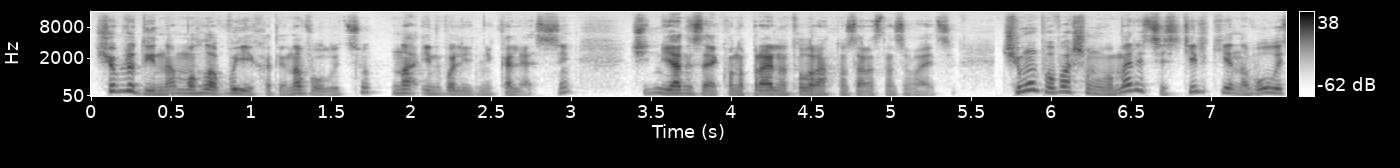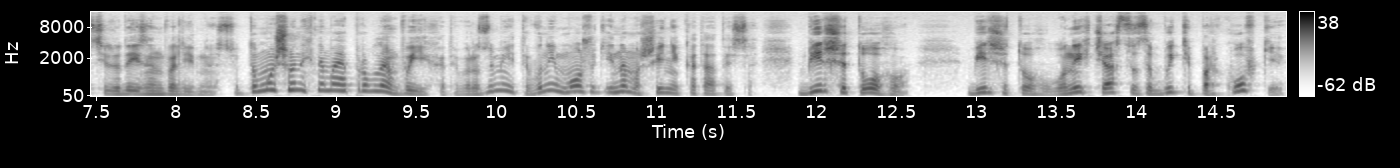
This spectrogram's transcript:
Щоб людина могла виїхати на вулицю на інвалідній колясці, чи я не знаю, як воно правильно толерантно зараз називається. Чому, по-вашому, в Америці стільки на вулиці людей з інвалідністю? Тому що у них немає проблем виїхати, ви розумієте? Вони можуть і на машині кататися. Більше того, більше того, у них часто забиті парковки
